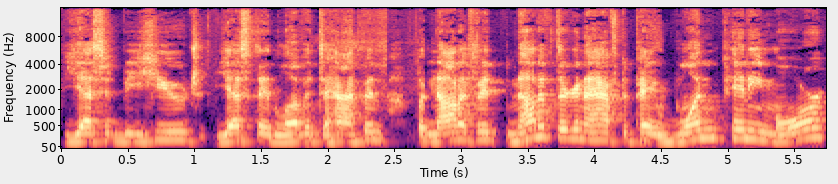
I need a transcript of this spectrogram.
Yes, it'd be huge. Yes, they'd love it to happen, but not if it not if they're going to have to pay one penny more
